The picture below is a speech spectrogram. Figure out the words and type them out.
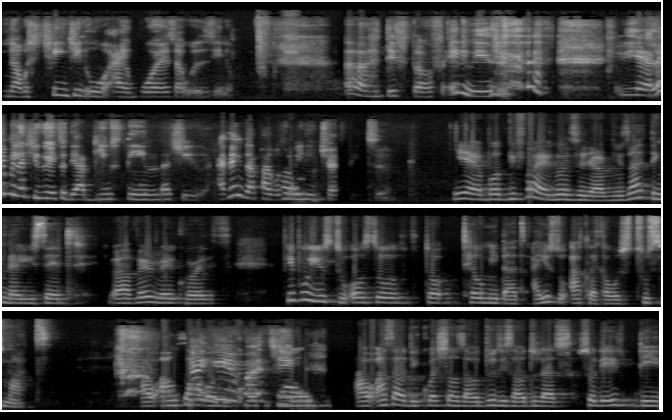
you know, I was changing who I was. I was, you know, uh, this stuff. Anyways, yeah, let me let you go into the abuse thing that you. I think that part was really Um, interesting too. Yeah, but before I go to the abuse, that thing that you said, you are very, very correct. People used to also talk, tell me that I used to act like I was too smart. I'll answer all the questions. I'll answer all the questions. I'll do this. I'll do that. So they they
